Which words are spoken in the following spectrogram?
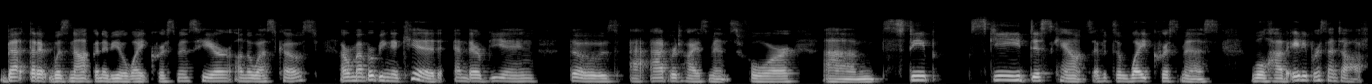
bet that it was not going to be a white Christmas here on the West Coast. I remember being a kid and there being those uh, advertisements for um, steep ski discounts. If it's a white Christmas, we'll have 80% off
